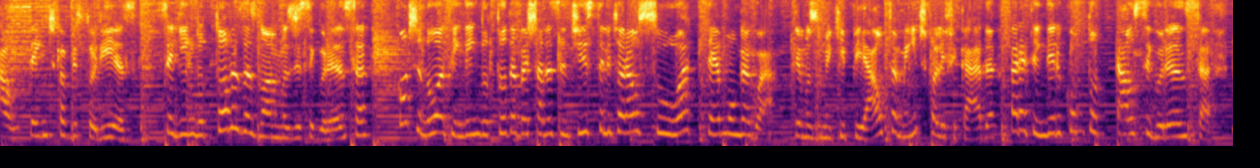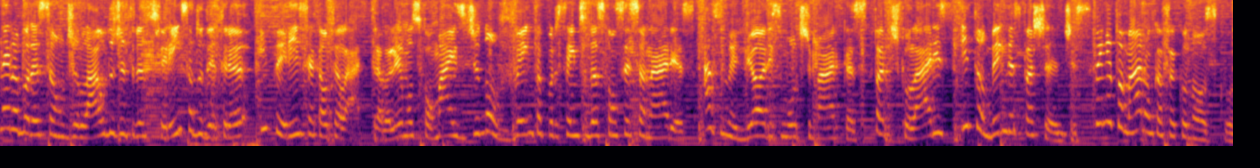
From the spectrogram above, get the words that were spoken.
Autêntica Vistorias, seguindo todas as normas de segurança, continua atendendo toda a Baixada Santista e Litoral Sul até Mongaguá. Temos uma equipe altamente qualificada para atender com total segurança na elaboração de laudo de transferência do Detran e perícia cautelar. Trabalhamos com mais de 90% das concessionárias, as melhores multimarcas, particulares e também despachantes. Venha tomar um café conosco.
